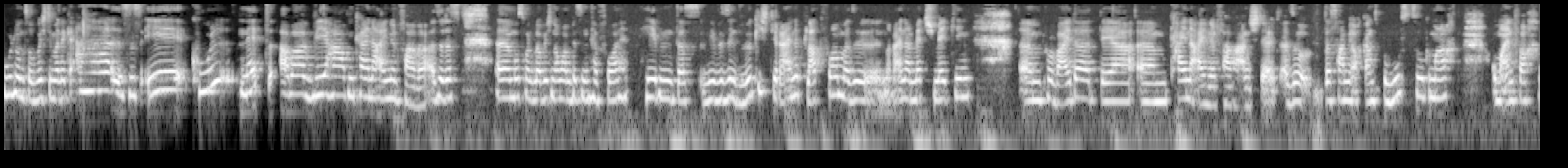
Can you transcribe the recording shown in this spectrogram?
cool und so, wo ich immer denke, ah, es ist eh cool, nett, aber wir haben keine eigenen Fahrer. Also das äh, muss man, glaube ich, noch mal ein bisschen hervorheben, dass wir, wir sind wirklich die reine Plattform, also ein reiner Matchmaking-Provider, ähm, der ähm, keine eigenen Fahrer anstellt. Also das haben wir auch ganz bewusst so gemacht, um einfach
